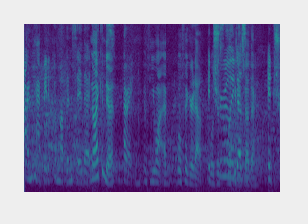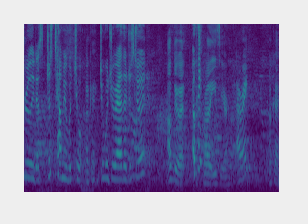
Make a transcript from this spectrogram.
I'm happy to come up and say that. No, I can do it. All right. If you want, I- we'll figure it out. It we'll just truly at each doesn't. other. It truly does. Just tell me what you. Okay. do- Would you rather just do it? I'll do it. Okay. It's probably easier. All right. Okay.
